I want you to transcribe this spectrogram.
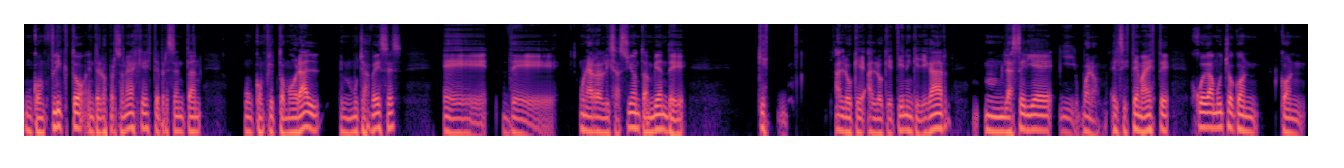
un conflicto entre los personajes, te presentan un conflicto moral muchas veces, eh, de una realización también de a, lo que, a lo que tienen que llegar. Mm, la serie y bueno, el sistema este juega mucho con, con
